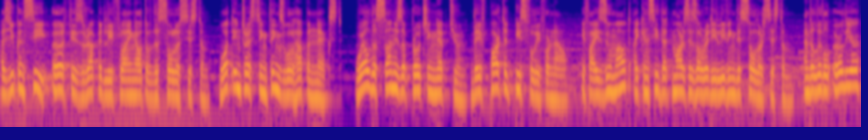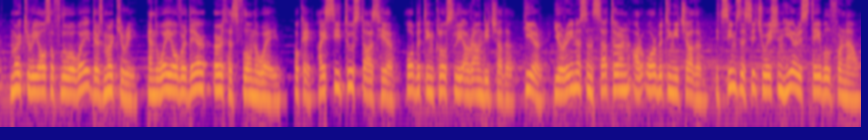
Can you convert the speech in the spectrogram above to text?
As you can see, Earth is rapidly flying out of the solar system. What interesting things will happen next? Well, the Sun is approaching Neptune. They've parted peacefully for now. If I zoom out, I can see that Mars is already leaving this solar system. And a little earlier, Mercury also flew away, there's Mercury. And way over there, Earth has flown away. Okay, I see two stars here, orbiting closely around each other. Here, Uranus and Saturn are orbiting each other. It seems the situation here is stable for now.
